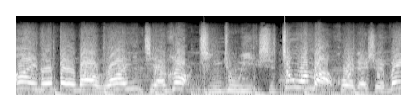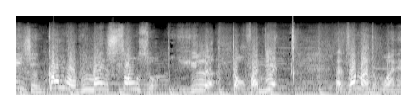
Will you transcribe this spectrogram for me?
爱的豆瓣五二一减号，请注意是中文版，或者是微信公共平台搜索娱乐豆饭店。咋这么多呢？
